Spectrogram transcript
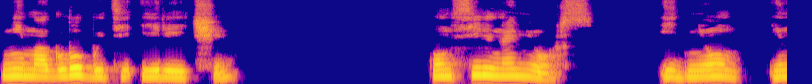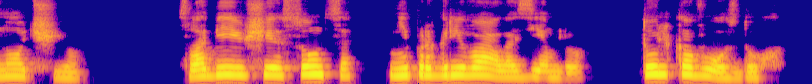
не могло быть и речи. Он сильно мерз и днем, и ночью. Слабеющее солнце не прогревало землю, только воздух.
